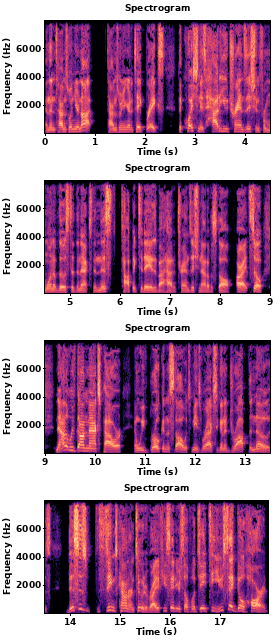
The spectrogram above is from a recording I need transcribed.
and then times when you're not, times when you're going to take breaks. The question is, how do you transition from one of those to the next? And this topic today is about how to transition out of a stall. All right, so now that we've gone max power and we've broken the stall, which means we're actually going to drop the nose, this is seems counterintuitive, right? If you say to yourself, well, JT, you said go hard,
